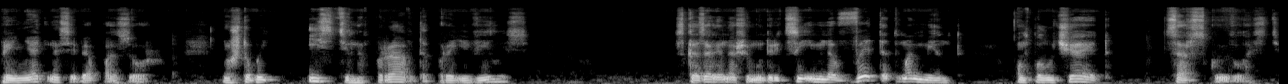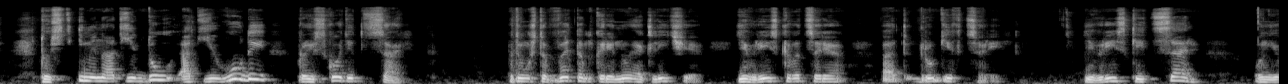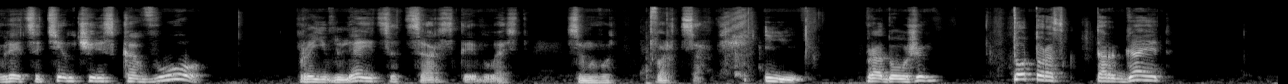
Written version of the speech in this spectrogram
принять на себя позор, но чтобы истина, правда проявилась, сказали наши мудрецы, именно в этот момент он получает царскую власть. То есть именно от, еду, от Иуды происходит царь. Потому что в этом коренное отличие еврейского царя от других царей. Еврейский царь, он является тем, через кого проявляется царская власть самого Творца. И продолжим. Тот, кто расторгает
